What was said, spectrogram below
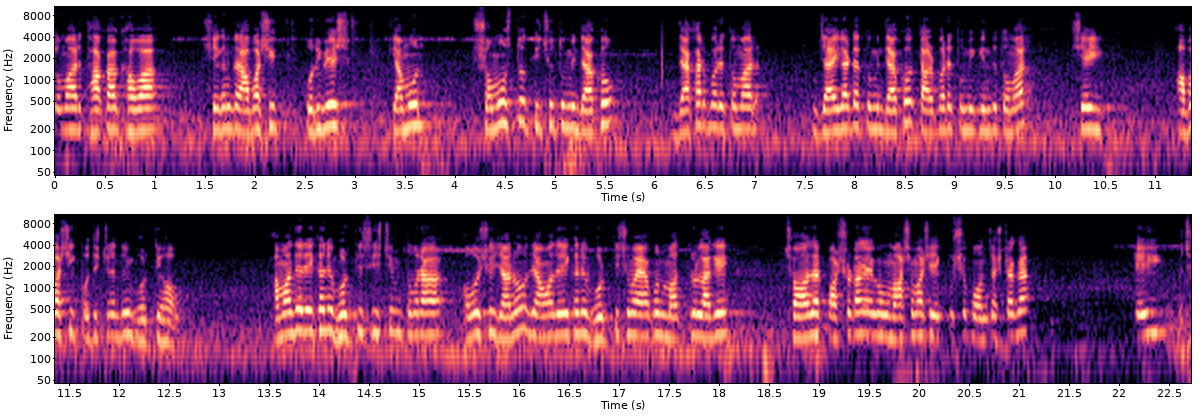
তোমার থাকা, খাওয়া, সেখানকার আবাসিক পরিবেশ কেমন, সমস্ত কিছু তুমি দেখো। দেখার পরে তোমার জায়গাটা তুমি দেখো, তারপরে তুমি কিন্তু তোমার সেই আবাসিক প্রতিষ্ঠানে তুমি ভর্তি হও। আমাদের এখানে ভর্তি সিস্টেম তোমরা অবশ্যই জানো যে আমাদের এখানে ভর্তির সময় এখন মাত্র লাগে ছ হাজার পাঁচশো টাকা এবং মাসে মাসে একুশশো পঞ্চাশ টাকা। এই ছ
